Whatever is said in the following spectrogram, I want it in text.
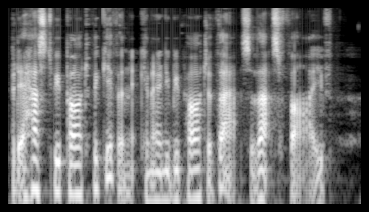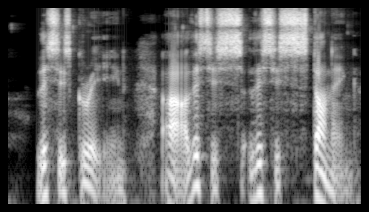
but it has to be part of a given. It can only be part of that. So that's 5. This is green. Ah, this is, this is stunning.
